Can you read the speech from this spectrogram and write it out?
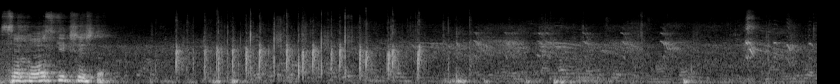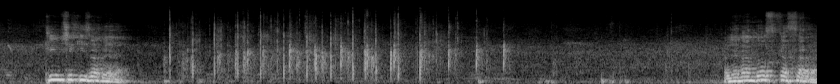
Sokołowski Krzysztof. Klimczyk Izabela. Lewandowska Sara.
